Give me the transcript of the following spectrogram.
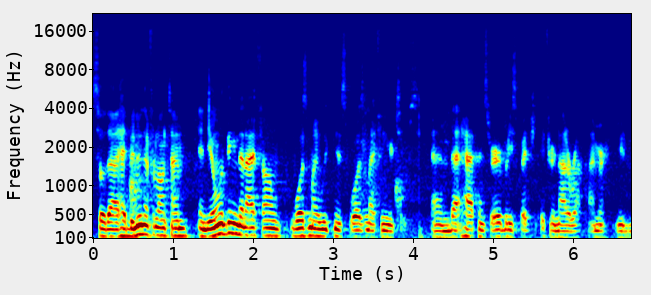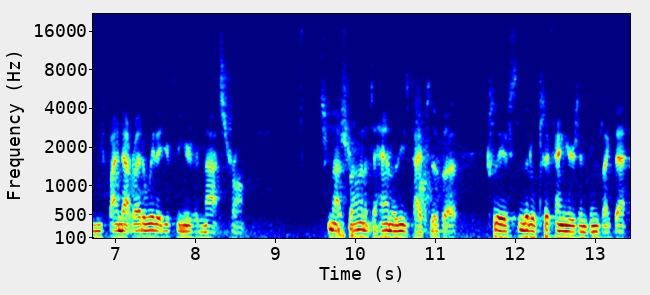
So that I had been doing that for a long time, and the only thing that I found was my weakness was my fingertips, and that happens for everybody, especially if you're not a rock climber. You, you find out right away that your fingers are not strong. Not strong enough to handle these types of uh, cliffs, little cliffhangers, and things like that.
